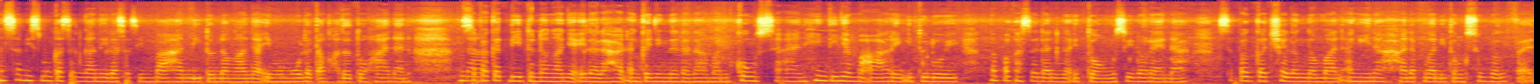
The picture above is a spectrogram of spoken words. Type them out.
At sa mismong kasal nga nila sa simbahan dito na nga niya imumulat ang katotohanan na sapagkat dito na nga niya ilalahan ang kanyang nalalaman kung saan hindi niya maaring ituloy na pakasalan nga itong si Lorena sapagkat siya lang naman ang hinahanap nga nitong si Wilfred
